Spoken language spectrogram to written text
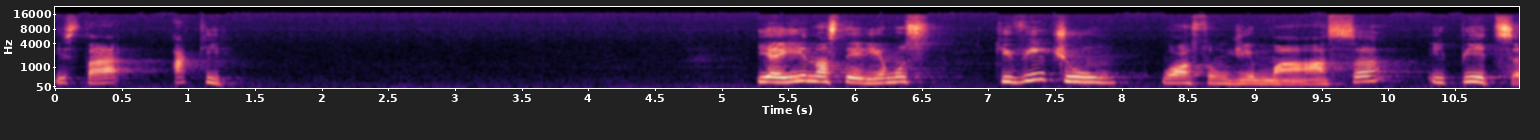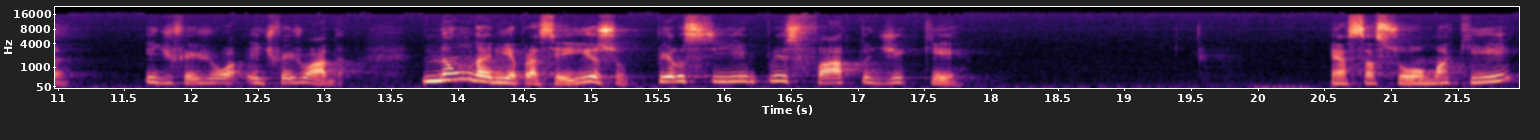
estar aqui. E aí nós teríamos que 21 gostam de massa e pizza e de, feijoa e de feijoada. Não daria para ser isso pelo simples fato de que essa soma aqui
